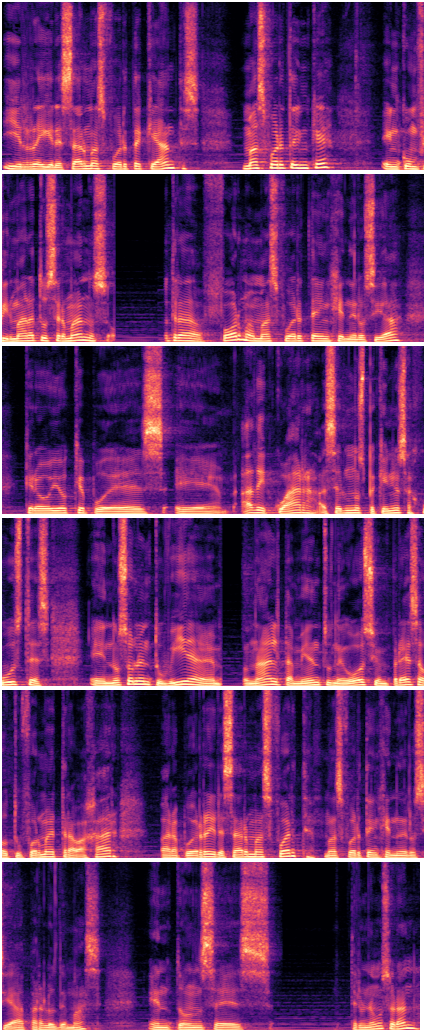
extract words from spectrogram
y regresar más fuerte que antes. ¿Más fuerte en qué? En confirmar a tus hermanos. Otra forma más fuerte en generosidad creo yo que puedes eh, adecuar, hacer unos pequeños ajustes, eh, no solo en tu vida también tu negocio, empresa o tu forma de trabajar, para poder regresar más fuerte, más fuerte en generosidad para los demás. Entonces, terminamos orando.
